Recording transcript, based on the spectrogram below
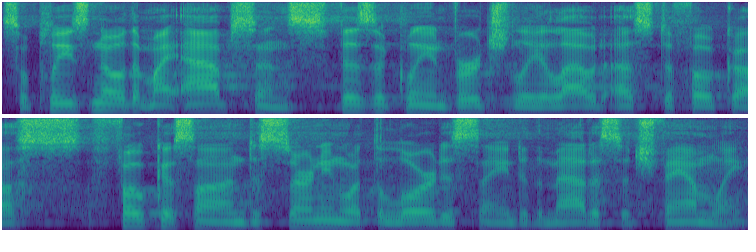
So please know that my absence, physically and virtually, allowed us to focus, focus on discerning what the Lord is saying to the Matisich family.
